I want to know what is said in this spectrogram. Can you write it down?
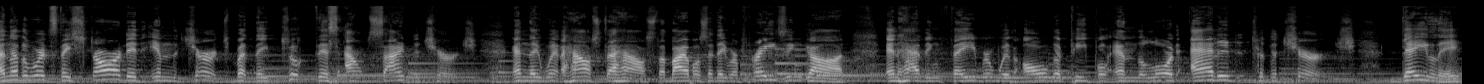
in other words, they started in the church, but they took this outside the church and they went house to house. The Bible said they were praising God and having favor with all the people, and the Lord added to the church daily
